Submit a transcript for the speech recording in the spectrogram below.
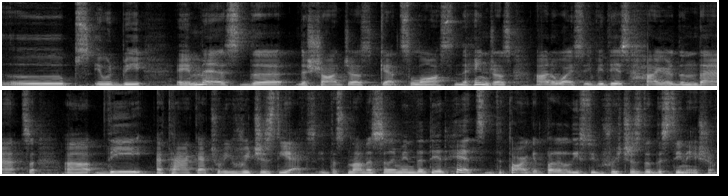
oops, it would be a miss, the, the shot just gets lost in the hindrance. Otherwise, if it is higher than that, uh, the attack actually reaches the hex. It does not necessarily mean that it hits the target, but at least it reaches the destination.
